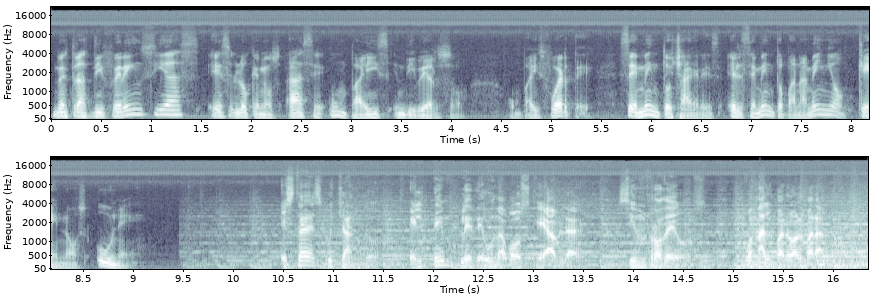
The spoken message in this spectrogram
Nuestras diferencias es lo que nos hace un país diverso un país fuerte. Cemento Chagres, el cemento panameño que nos une. Está escuchando El Temple de una voz que habla, sin rodeos, con Álvaro Alvarado.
